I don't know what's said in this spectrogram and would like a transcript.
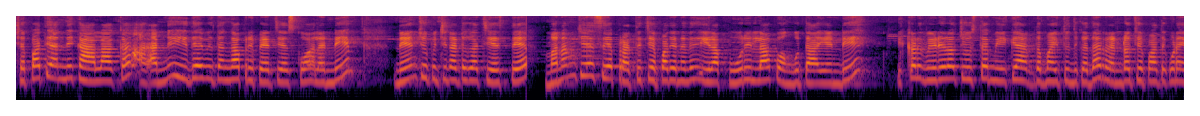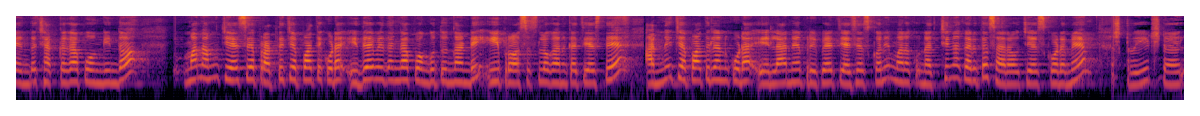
చపాతీ అన్నీ కాలాక అన్నీ ఇదే విధంగా ప్రిపేర్ చేసుకోవాలండి. నేను చూపించినట్టుగా చేస్తే మనం చేసే ప్రతి చపాతీ అనేది ఇలా పూరిలా పొంగుతాయండి. ఇక్కడ వీడియోలో చూస్తే మీకే అర్థమవుతుంది కదా రెండో చపాతి కూడా ఎంత చక్కగా పొంగిందో. మనం చేసే ప్రతి చపాతీ కూడా ఇదే విధంగా పొంగుతుందండి. ఈ ప్రాసెస్లో కనుక చేస్తే అన్ని చపాతీలను కూడా ఇలానే ప్రిపేర్ చేసేసుకొని మనకు నచ్చిన కర్రీతో సర్వ్ చేసుకోవడమే. స్ట్రీట్ స్టైల్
